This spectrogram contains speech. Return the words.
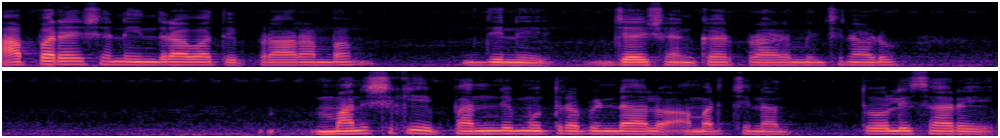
ఆపరేషన్ ఇంద్రావతి ప్రారంభం. దీన్ని జయశంకర్ ప్రారంభించినాడు. మనిషికి పంది మూత్రపిండాలు అమర్చిన తొలిసారి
